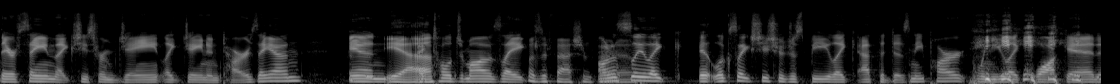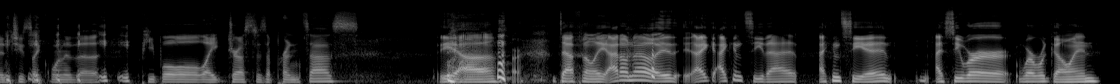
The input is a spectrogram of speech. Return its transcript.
they're saying like she's from Jane, like Jane and Tarzan, and Yeah. I told Jamal I was like, Was it fashion? Photo? Honestly, like it looks like she should just be like at the Disney park when you like walk in and she's like one of the people like dressed as a princess. Yeah, definitely. I don't know. It, I I can see that. I can see it. I see where where we're going.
